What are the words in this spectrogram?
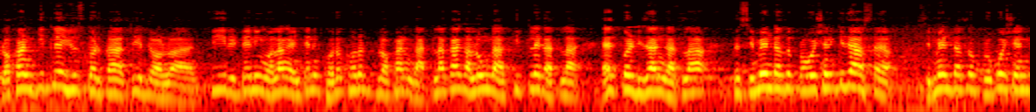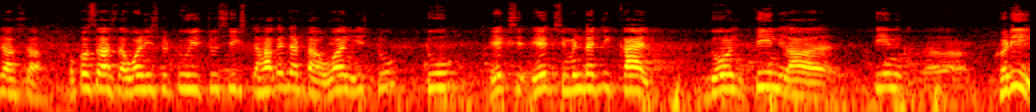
लोकांक कितले यूज करतात? ती ती रिटेनिंग हॉलांक हेंच्यांनी खरोखरच लोकांक घातला काय घालूंक ना? कितले घातला? एज पर डिझायन घातला तर सिमेंटाचो प्रोपोर्शन कितें आसता सिमेंटाचो प्रोपोर्शन जो आसता हो कसो आसता one is two two is two six हा काय जाता वन इज टू टू एक एक सिमेंटाची कायल दोन तीन तीन खडी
